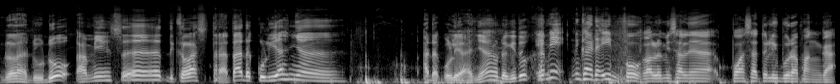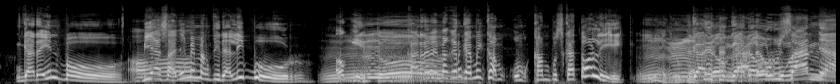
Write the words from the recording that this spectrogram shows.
Udahlah duduk kami set di kelas ternyata ada kuliahnya. Ada kuliahnya udah gitu kan Ini nggak ada info kalau misalnya puasa tuh libur apa enggak? nggak ada info. Biasanya memang tidak libur. Oh gitu. Karena memang kan kami kam- kampus Katolik. Nggak ada nggak ada urusannya.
